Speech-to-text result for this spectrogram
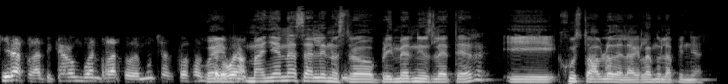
ir a platicar un buen rato de muchas cosas. pero bueno. Mañana sale nuestro primer newsletter y justo hablo de la glándula pineal.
